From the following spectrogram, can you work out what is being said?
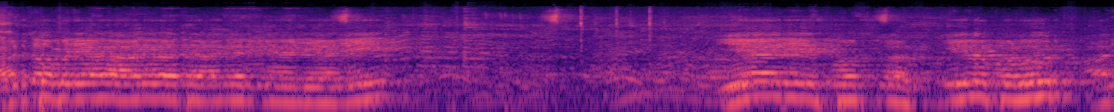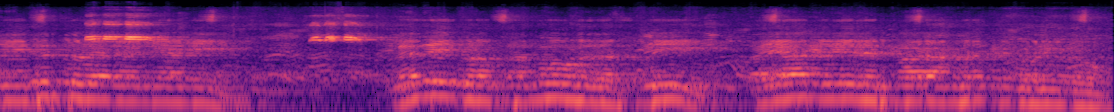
அடுத்தபடியாக ஆடுகளத்தை அலங்கரிக்க வேண்டிய அணி ஏஆர்ஏ ஸ்போர்ட்ஸ் கிளப் கீழப்பலூர். அதை எதிர்த்து விளையாட வேண்டிய அணி இலந்தைக்குளம் சண்முகமுதர் ஸ்ரீ தயார் நிலையில் இருக்குமாறு அன்புடன் கொள்கிறோம்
